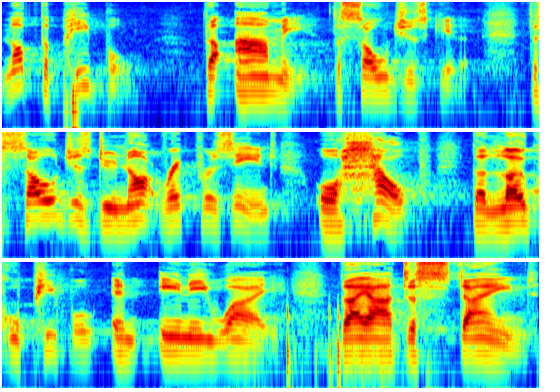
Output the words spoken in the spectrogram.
Not the people, The army, the soldiers get it. The soldiers do not represent or help the local people in any way. They are disdained.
